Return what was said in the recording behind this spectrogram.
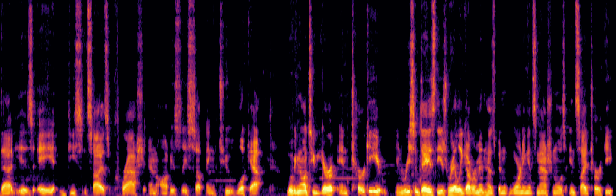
that is a decent size crash and obviously something to look at. Moving on to Europe and Turkey. In recent days, the Israeli government has been warning its nationals inside Turkey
